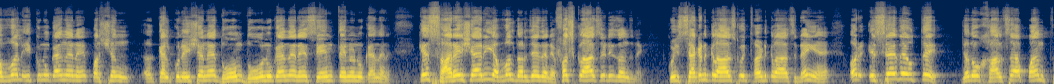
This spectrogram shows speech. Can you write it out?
ਅਵਲ ਇੱਕ ਨੂੰ ਕਹਿੰਦੇ ਨੇ ਪਰਸ਼ਨ ਕੈਲਕੂਲੇਸ਼ਨ ਹੈ ਦੋਮ ਦੋ ਨੂੰ ਕਹਿੰਦੇ ਨੇ ਸੇਮ ਤਿੰਨ ਨੂੰ ਕਹਿੰਦੇ ਨੇ, ਕਿ ਸਾਰੇ ਸ਼ਹਿਰੀ ਅਵਲ ਦਰਜੇ ਦੇ ਨੇ ਫਸਟ ਕਲਾਸ ਸਿਟੀਜ਼ਨਸ ਨੇ। ਕੋਈ ਸੈਕੰਡ ਕਲਾਸ ਕੋਈ ਥਰਡ ਕਲਾਸ ਨਹੀਂ ਹੈ, ਔਰ ਇਸੇ ਦੇ ਉੱਤੇ ਜਦੋਂ ਖਾਲਸਾ ਪੰਥ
